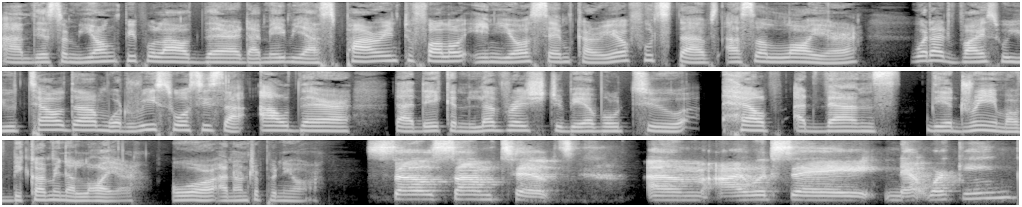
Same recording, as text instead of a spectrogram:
um, there's some young people out there that may be aspiring to follow in your same career footsteps as a lawyer. What advice will you tell them? What resources are out there that they can leverage to be able to help advance their dream of becoming a lawyer or an entrepreneur? So, some tips. Um, I would say networking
